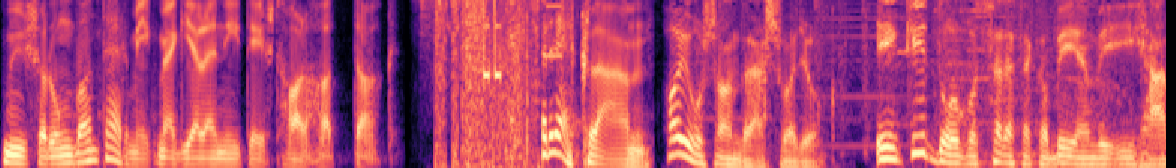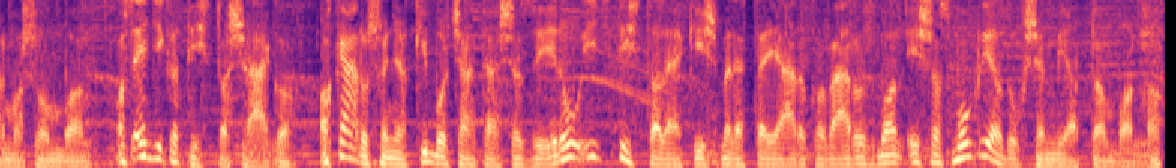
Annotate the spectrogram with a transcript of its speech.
Műsorunkban termék megjelenítést hallhattak. Reklám Hajós András vagyok. Én két dolgot szeretek a BMW i3-asomban. Az egyik a tisztasága. A károsanyag kibocsátása zéró, így tiszta lelkiismerettel járok a városban, és a smogri adók sem miattam vannak.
